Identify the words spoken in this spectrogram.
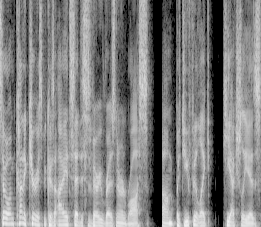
so i'm kind of curious because i had said this is very reznor and ross um, but do you feel like he actually is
